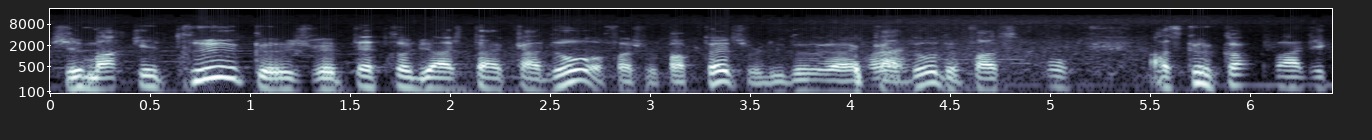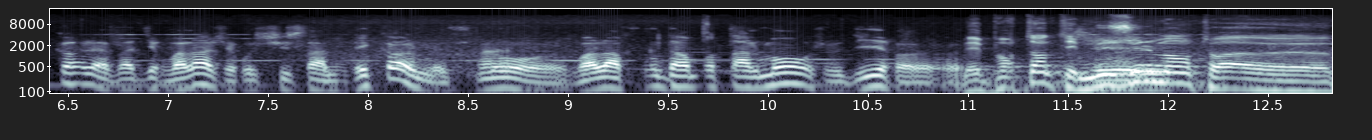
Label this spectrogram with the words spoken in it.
je vais marquer le truc, je vais peut-être lui acheter un cadeau, enfin, je vais pas peut-être, je vais lui donner un cadeau de façon à ce que quand elle va à l'école, elle va dire, voilà, j'ai reçu ça à l'école, mais sinon, euh, voilà, fondamentalement, je veux dire, euh, Mais pourtant, t'es C'est- musulman, toi, euh,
